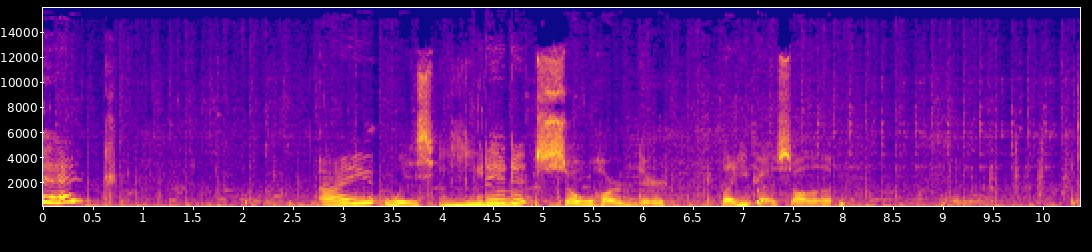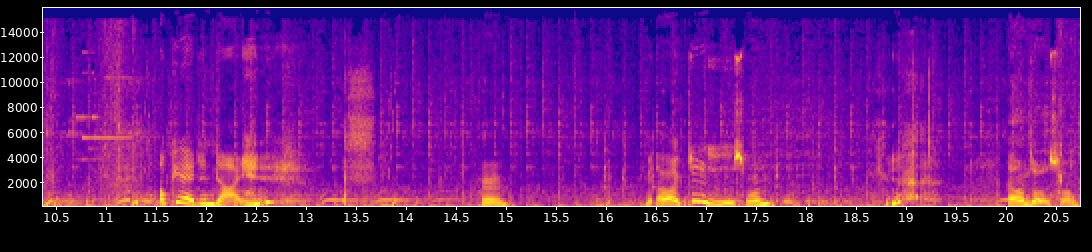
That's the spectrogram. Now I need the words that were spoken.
heck? I was yeeted so hard there. Like, you guys saw that. Okay, I didn't die. um. I like to do this one. that one's always fun.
